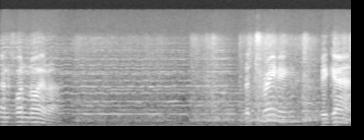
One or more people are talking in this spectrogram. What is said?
and von Neurath. The training began.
